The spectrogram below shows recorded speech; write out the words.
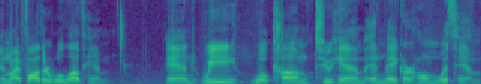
and my Father will love him. And we will come to him and make our home with him.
